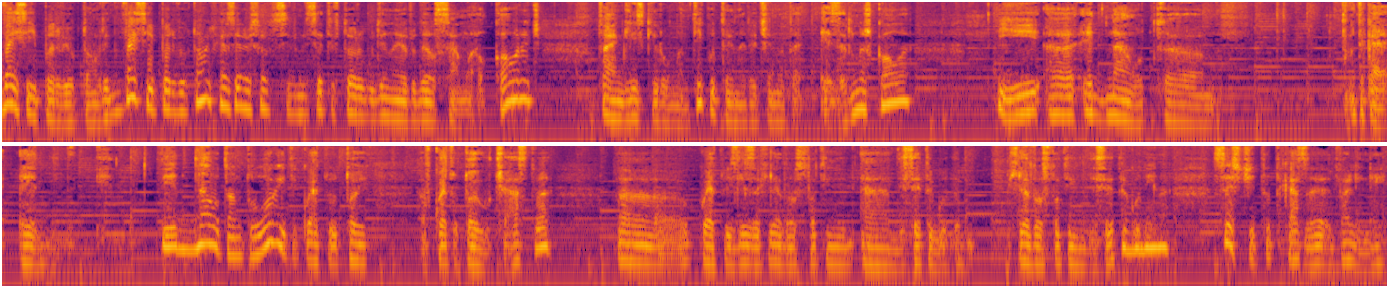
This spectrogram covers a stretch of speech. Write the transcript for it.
21 октомври. 21 октомври 1772 година е родил Самуел Колрич. Това е английски романтик от е наречената Езерна школа и а, една от а, така е, е и една от антологиите, която той, в която той участва, която излиза 1810 година, 1810 година, се счита така за едва ли не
